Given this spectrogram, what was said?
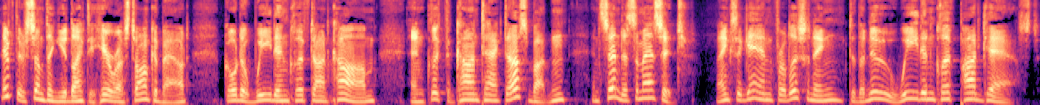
If there's something you'd like to hear us talk about, go to reedandcliff.com and click the Contact Us button and send us a message. Thanks again for listening to the new Reed and Cliff podcast.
